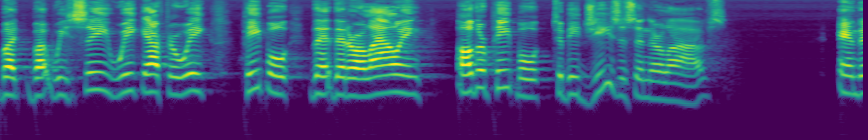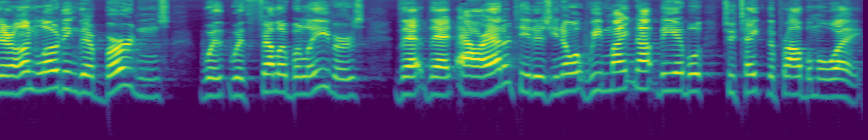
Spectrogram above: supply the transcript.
But, but we see week after week people that, that are allowing other people to be Jesus in their lives, and they're unloading their burdens with, with fellow believers. That, that our attitude is, you know what, we might not be able to take the problem away.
